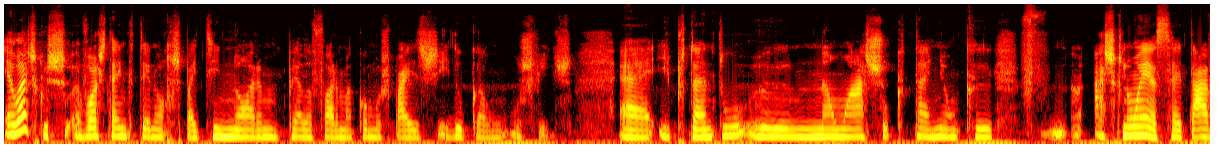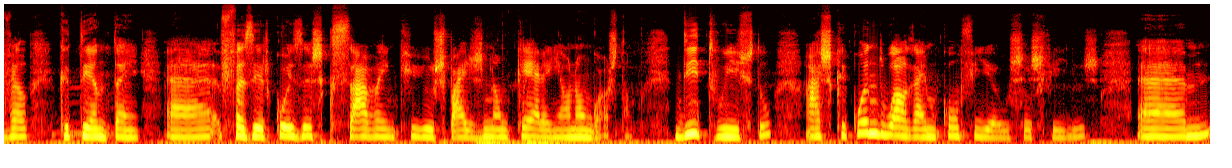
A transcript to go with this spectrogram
Eu acho que os avós têm que ter um respeito enorme pela forma como os pais educam os filhos. Uh, e, portanto, uh, não acho que tenham que. Acho que não é aceitável que tentem uh, fazer coisas que sabem que os pais não querem ou não gostam. Dito isto, acho que quando alguém me confia os seus filhos, um,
